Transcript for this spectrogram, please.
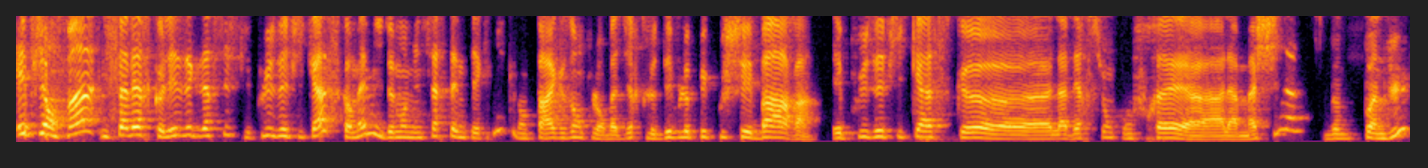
Et puis enfin, il s'avère que les exercices les plus efficaces, quand même, ils demandent une certaine technique. Donc par exemple, on va dire que le développé couché barre est plus efficace que euh, la version qu'on ferait à la machine, de point de vue.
